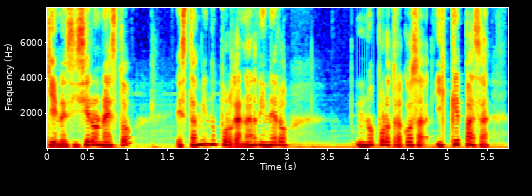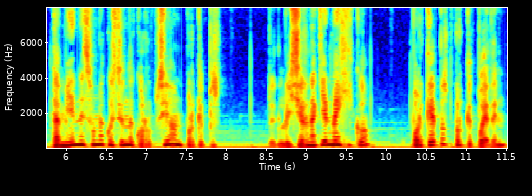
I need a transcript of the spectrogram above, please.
quienes hicieron esto están viendo por ganar dinero no por otra cosa. ¿Y qué pasa? También es una cuestión de corrupción, porque pues lo hicieron aquí en México. ¿Por qué? Pues porque pueden.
